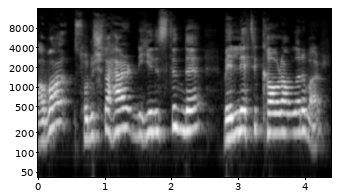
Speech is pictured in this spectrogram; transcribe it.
Ama sonuçta her nihilistin de belli etik kavramları var.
